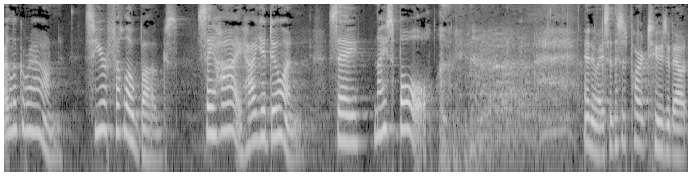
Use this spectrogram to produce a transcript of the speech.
Or look around, see your fellow bugs. Say hi, how you doing? Say, nice bowl. anyway, so this is part two is about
